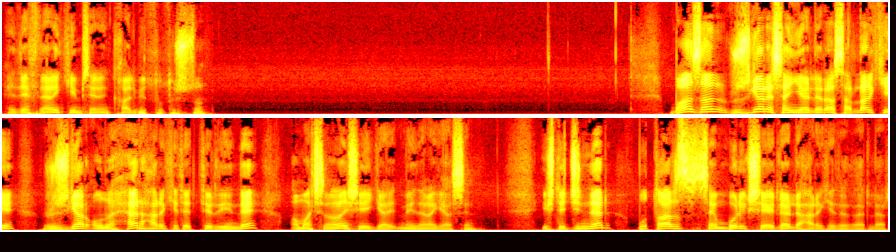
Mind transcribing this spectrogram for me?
hedeflenen kimsenin kalbi tutuşsun. Bazen rüzgar esen yerlere asarlar ki rüzgar onu her hareket ettirdiğinde amaçlanan şey gel meydana gelsin. İşte cinler bu tarz sembolik şeylerle hareket ederler.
